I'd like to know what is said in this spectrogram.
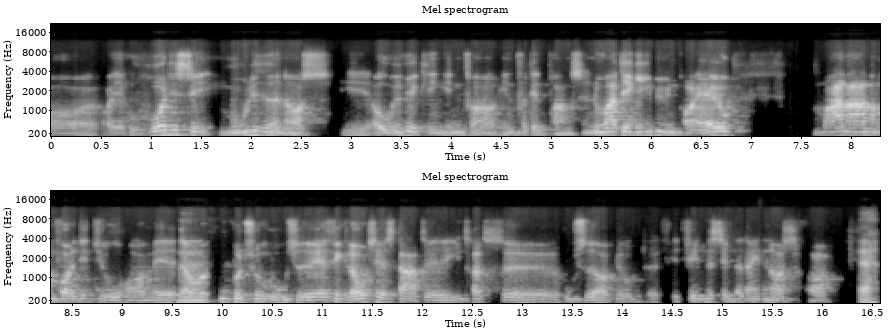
og, og jeg kunne hurtigt se mulighederne også i, og udviklingen inden for, inden for den branche. Nu var det ikke i byen, og er jo meget, meget mangfoldigt jo, og med, der var kulturhuset. Jeg fik lov til at starte idrætshuset op, jo, et fitnesscenter derinde også, og ja.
